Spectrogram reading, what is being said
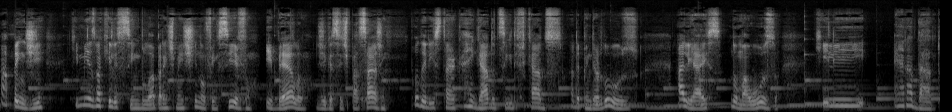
aprendi que mesmo aquele símbolo aparentemente inofensivo e belo, diga-se de passagem, poderia estar carregado de significados, a depender do uso. Aliás, do mau uso que lhe era dado,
